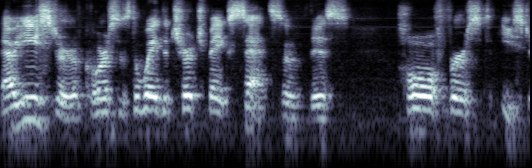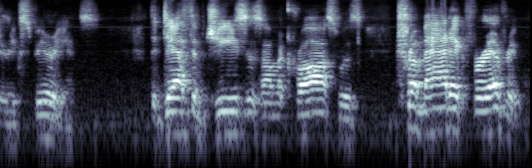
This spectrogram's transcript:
Now, Easter, of course, is the way the church makes sense of this whole first Easter experience. The death of Jesus on the cross was traumatic for everyone.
